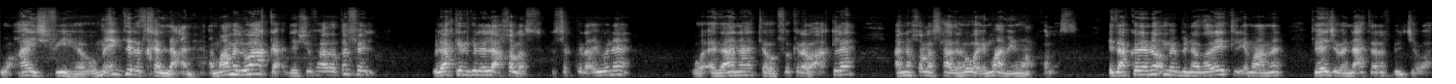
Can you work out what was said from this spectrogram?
وعايش فيها وما يقدر يتخلى عنها. أمام الواقع يشوف هذا طفل ولكن يقول له لا خلص يسكر عيونه وأذاناته وفكره وعقله أنا خلص هذا هو إمام إمام خلص إذا كنا نؤمن بنظرية الإمامة فيجب أن نعترف بالجواب.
